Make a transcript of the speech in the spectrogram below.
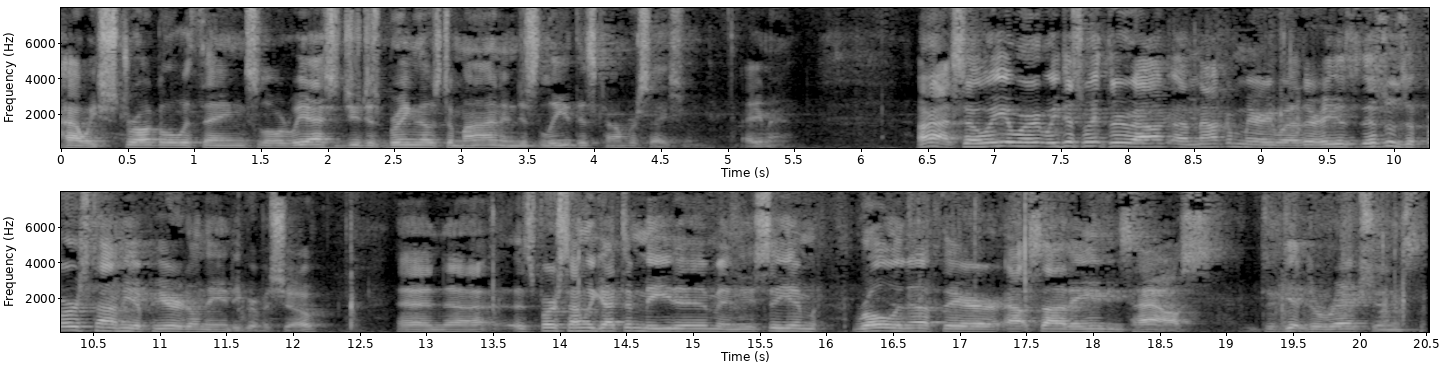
how we struggle with things. Lord, we ask that you just bring those to mind and just lead this conversation. Amen. All right, so we were we just went through Al, uh, Malcolm Merriweather. He this was the first time he appeared on the Andy Griffith Show, and uh, it's the first time we got to meet him. And you see him rolling up there outside of Andy's house to get directions.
